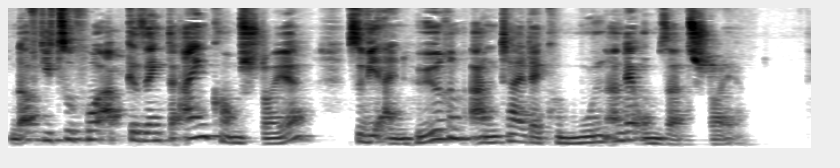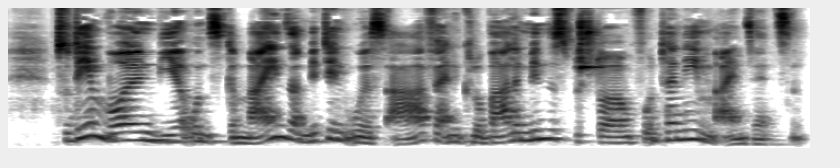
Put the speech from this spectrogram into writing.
und auf die zuvor abgesenkte Einkommenssteuer sowie einen höheren Anteil der Kommunen an der Umsatzsteuer. Zudem wollen wir uns gemeinsam mit den USA für eine globale Mindestbesteuerung für Unternehmen einsetzen.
